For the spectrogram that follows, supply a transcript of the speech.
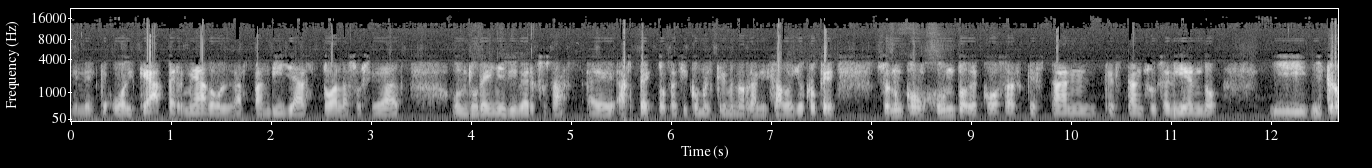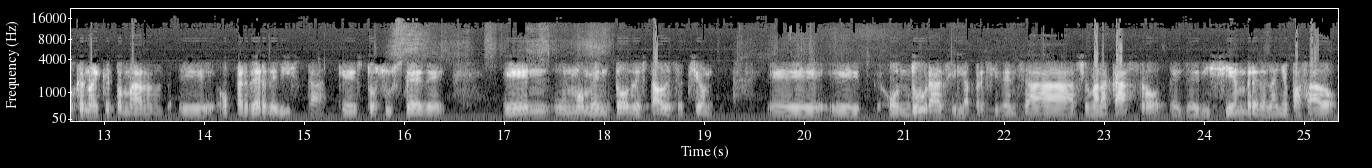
en el que, o el que ha permeado las pandillas, toda la sociedad hondureña y diversos eh, aspectos, así como el crimen organizado. Yo creo que son un conjunto de cosas que están que están sucediendo y, creo que no hay que tomar eh, o perder de vista que esto sucede en un momento de estado de excepción. Eh, Honduras y la presidencia Xiomara Castro, desde diciembre del año pasado,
